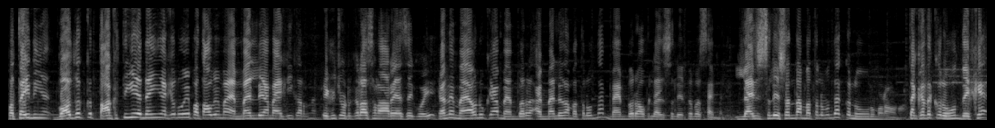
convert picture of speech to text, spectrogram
ਪਤਾ ਹੀ ਨਹੀਂ ਹੈ। ਬੌਧਿਕ ਤਾਕਤੀ ਇਹ ਨਹੀਂ ਹੈ ਕਿ ਉਹਨੂੰ ਇਹ ਪਤਾ ਹੋਵੇ ਮੈਂ ਐਮਐਲਏ ਆ, ਮੈਂ ਕੀ ਕਰਨਾ ਇੱਕ ਚੁਟਕਲਾ ਸੁਣਾ ਰਿਹਾ ਸੀ ਕੋਈ। ਕਹਿੰਦੇ ਮੈਂ ਉਹਨੂੰ ਕਿਹਾ, ਮੈਂਬਰ ਐਮਐਲਏ ਦਾ ਮਤਲਬ ਹੁੰਦਾ member of legislative assembly. Legislation ਦਾ ਮਤਲਬ ਹੁੰਦਾ ਕਾਨੂੰਨ ਬਣਾਉਣਾ। ਤਾਂ ਕਦੇ ਕਾਨੂੰਨ ਦੇਖਿਆ,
